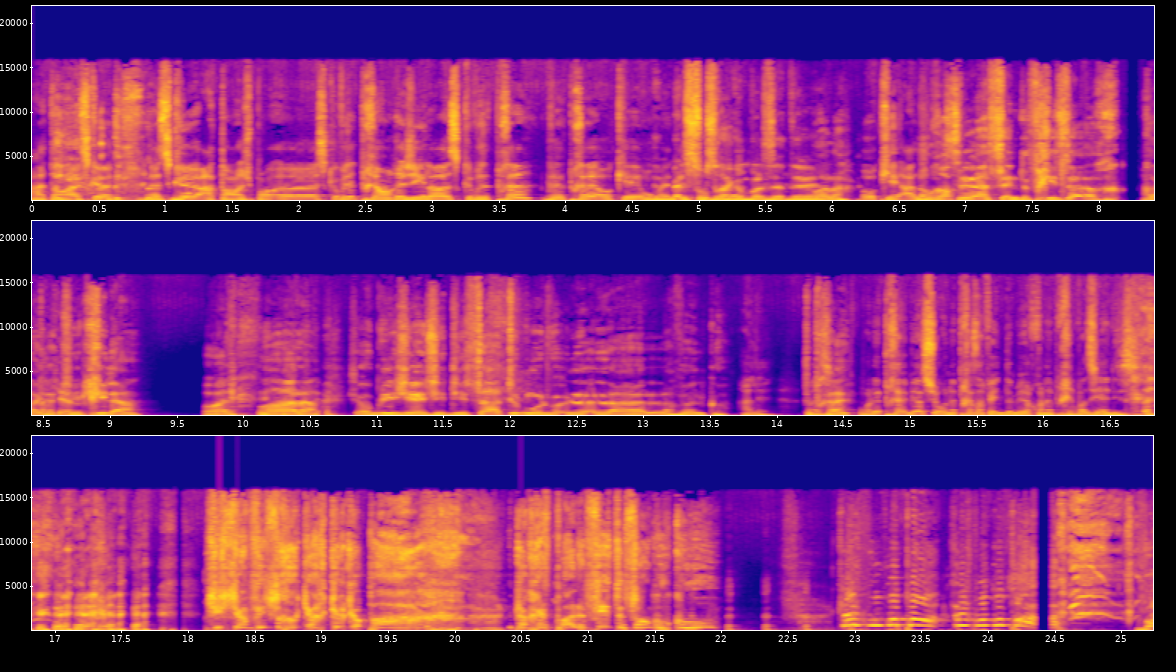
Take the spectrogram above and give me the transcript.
Attends, est-ce que, est-ce que, attends, je pense, euh, est-ce que vous êtes prêts en régie là? Est-ce que vous êtes prêts? Vous êtes prêts? Ok, on met belle sous- Dragon Ball Z derrière. Voilà. Ok, Vous alors. vous rappelez la scène de Freezer quand Ah, il a tué Krillin? Ouais. Voilà, j'ai obligé, j'ai dit ça, tout le monde veut- la, la, la veut quoi. Allez. T'es prêt? On est prêts, bien sûr, on est prêts, ça fait une demi-heure qu'on est prêts. Vas-y, Anis. J'ai jamais ce regard quelque part Ne t'inquiète pas, le fils de Sangoku Lâche mon papa Lâche mon papa Va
